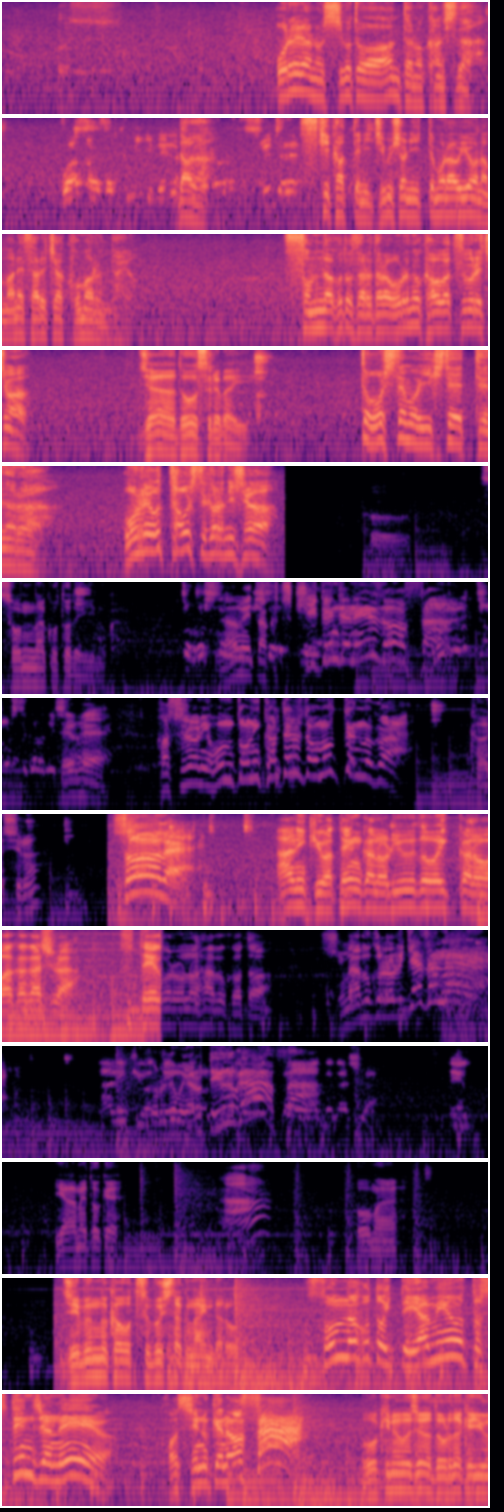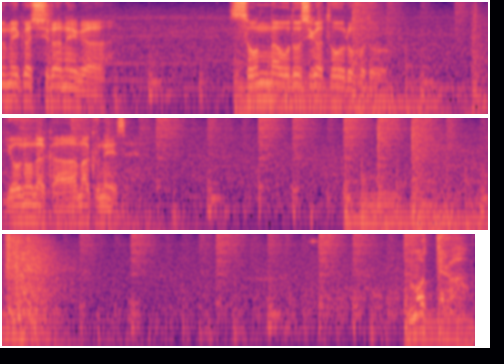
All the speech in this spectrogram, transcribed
俺らの仕事はあんたの監視だだが好き勝手に事務所に行ってもらうような真似されちゃ困るんだよ。そんなことされたら俺の顔が潰れちまう。じゃあどうすればいい？どうしても生きてえってなら俺を倒してからにしなそんなことでいいのかなめた口聞いてんじゃねえぞおっさんてめえ頭に本当に勝てると思ってんのか頭そうだ。兄貴は天下の流動一家の若頭。捨て頃のハブこと島袋力也さんだ。それでもやるっていうのか。さんやめとけ。あお前自分の顔潰したくないんだろ？そんなこと言ってやめようとしてんじゃねえよ。腰抜けのおっさん。沖縄じゃどれだけ有名か知らねえがそんな脅しが通るほど世の中甘くねえぜ。持ってろ。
